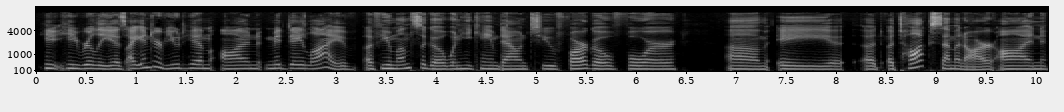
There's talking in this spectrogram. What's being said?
He he really is. I interviewed him on Midday Live a few months ago when he came down to Fargo for um, a, a a talk seminar on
